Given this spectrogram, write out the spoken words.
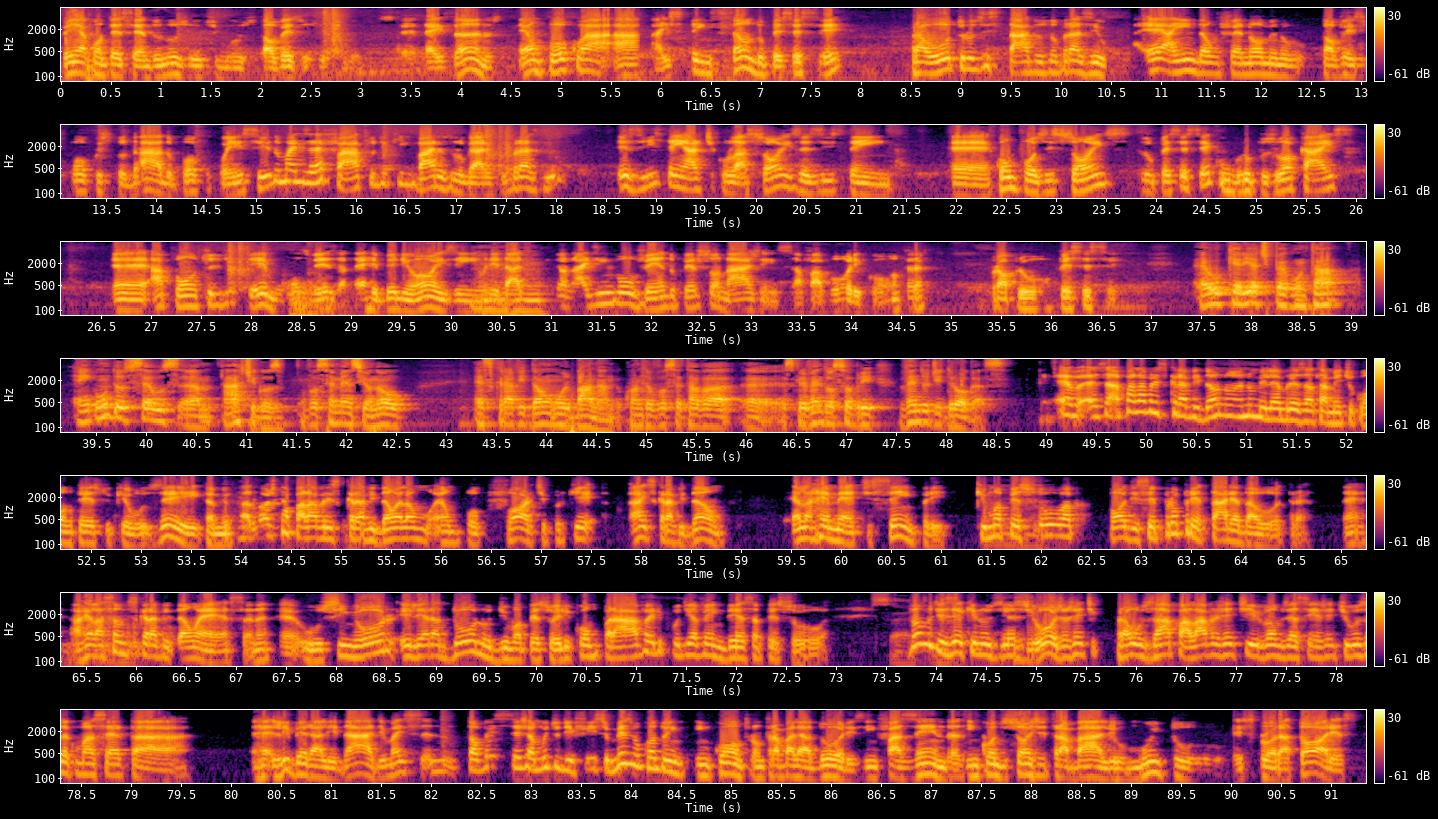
vem acontecendo nos últimos, talvez nos últimos é, dez anos, é um pouco a, a, a extensão do PCC para outros estados no Brasil. É ainda um fenômeno talvez pouco estudado, pouco conhecido, mas é fato de que em vários lugares do Brasil existem articulações, existem é, composições do PCC com grupos locais, é, a ponto de ter, muitas vezes, até rebeliões em uhum. unidades nacionais envolvendo personagens a favor e contra o próprio PCC. Eu queria te perguntar, em um dos seus um, artigos, você mencionou escravidão urbana, quando você estava uh, escrevendo sobre venda de drogas. É, a palavra escravidão, não, eu não me lembro exatamente o contexto que eu usei, Camilo. Lógico que a palavra escravidão ela é, um, é um pouco forte, porque a escravidão ela remete sempre que uma uhum. pessoa pode ser proprietária da outra. Né? A relação de escravidão é essa, né? É, o senhor ele era dono de uma pessoa, ele comprava, ele podia vender essa pessoa. Certo. Vamos dizer que nos dias de hoje a gente, para usar a palavra, a gente, vamos dizer assim, a gente usa com uma certa é, liberalidade, mas hum, talvez seja muito difícil, mesmo quando encontram trabalhadores em fazendas, em condições de trabalho muito exploratórias,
